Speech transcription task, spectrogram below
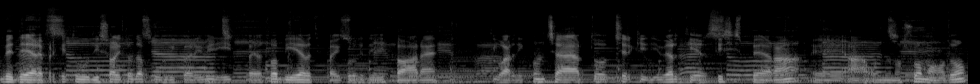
vedere perché tu di solito da pubblico arrivi lì, ti fai la tua birra, ti fai quello che devi fare, ti guardi il concerto, cerchi di divertirti, si spera, a ognuno a suo modo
